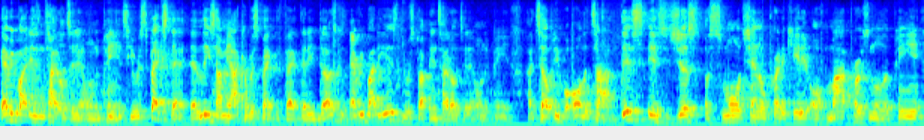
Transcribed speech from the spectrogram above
everybody's entitled to their own opinions. He respects that. At least, I mean, I could respect the fact that he does because everybody is entitled to their own opinion. I tell people all the time, this is just a small channel predicated off my personal opinion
